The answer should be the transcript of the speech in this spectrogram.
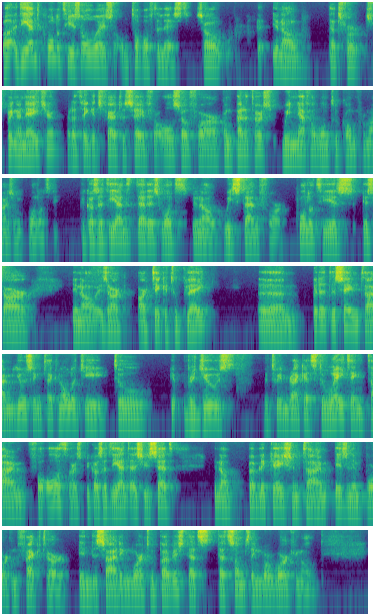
well, at the end, quality is always on top of the list. So, uh, you know, that's for Springer Nature, but I think it's fair to say for also for our competitors, we never want to compromise on quality because at the end, that is what you know we stand for. Quality is is our, you know, is our our ticket to play um, but at the same time, using technology to reduce between brackets the waiting time for authors, because at the end, as you said, you know, publication time is an important factor in deciding where to publish. That's that's something we're working on.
